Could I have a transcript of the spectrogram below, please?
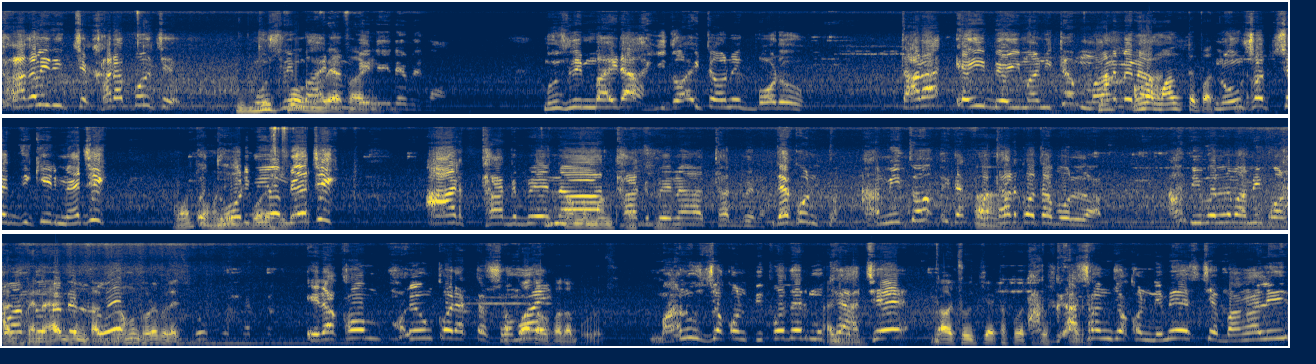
গালাগালি দিচ্ছে খারাপ বলছে। মুসলিম ভাইরা। মেনে নেবে না। মুসলিম ভাইরা হৃদয়টা অনেক বড়। তারা এই বেইমানিটা মানবে না আমরা মানতে পারছি না। নৌশদ সিদ্দিকির ম্যাজিক ধর্মীয় ম্যাজিক আর থাকবে না থাকবে না থাকবে না। দেখুন আমি তো এটা কথার কথা বললাম। আমি বললাম আমি হ্যাঁ। এরকম ভয়ঙ্কর একটা সময় কথা বলেছি। মানুষ যখন বিপদের মুখে আছে আগ্রাসন যখন নেমে এসছে বাঙালি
